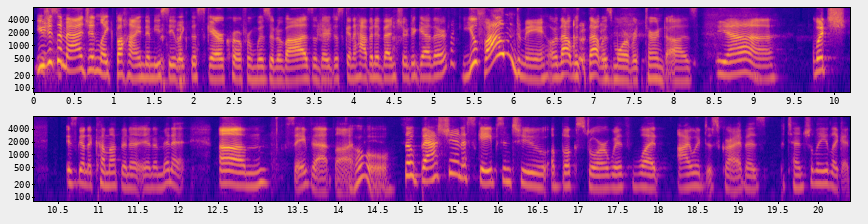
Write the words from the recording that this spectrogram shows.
You just imagine like behind him, you see like the scarecrow from Wizard of Oz, and they're just gonna have an adventure together. Like, you found me, or that was that was more of a Return to Oz. Yeah. Which is gonna come up in a in a minute. Um, save that thought. Oh, So Bastian escapes into a bookstore with what I would describe as potentially like a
